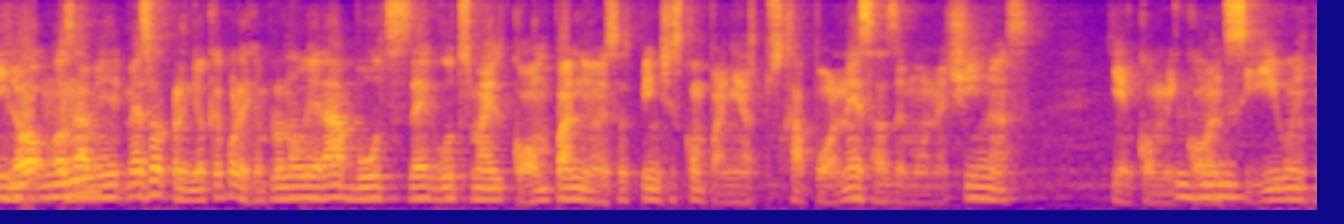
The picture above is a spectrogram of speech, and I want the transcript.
Y luego, o sea, a mí me sorprendió que, por ejemplo, no hubiera boots de Good Smile Company o esas pinches compañías pues, japonesas de monachinas. Y en Comic Con sí, güey.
